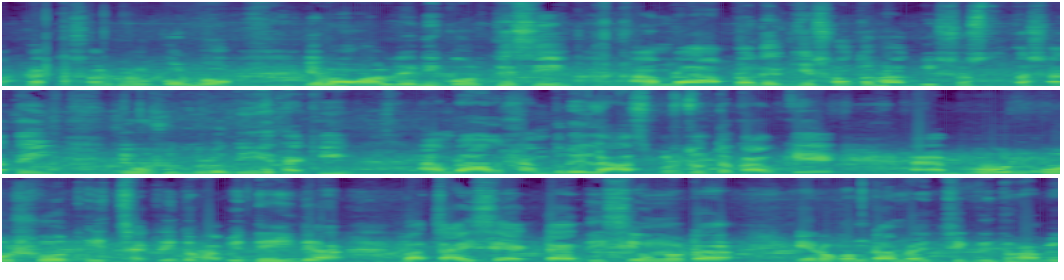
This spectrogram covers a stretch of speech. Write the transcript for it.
আপনাকে সরবরাহ করব এবং অলরেডি করতেছি। আমরা আপনাদেরকে শতভাগ বিশ্বস্ততার সাথেই এই ওষুধগুলো দিয়ে থাকি। আমরা আলহামদুলিল্লাহ আজ পর্যন্ত কাউকে ভুল ওষুধ ইচ্ছাকৃতভাবে দেই না বা চাইছে একটা, দিছি অন্যটা, এরকমটা আমরা ইচ্ছাকৃতভাবে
